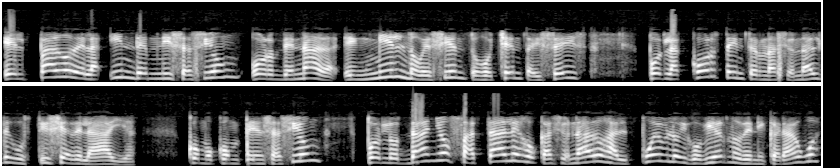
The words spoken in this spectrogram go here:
el pago de la indemnización ordenada en 1986 por la Corte Internacional de Justicia de la Haya como compensación por los daños fatales ocasionados al pueblo y gobierno de Nicaragua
